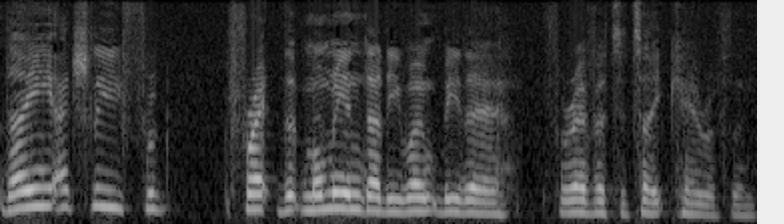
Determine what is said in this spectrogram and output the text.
they actually fret that mommy and daddy won't be there forever to take care of them.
